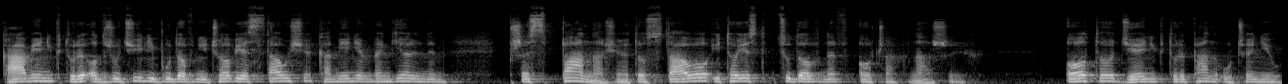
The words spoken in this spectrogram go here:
Kamień, który odrzucili budowniczowie, stał się kamieniem węgielnym. Przez Pana się to stało i to jest cudowne w oczach naszych. Oto dzień, który Pan uczynił.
